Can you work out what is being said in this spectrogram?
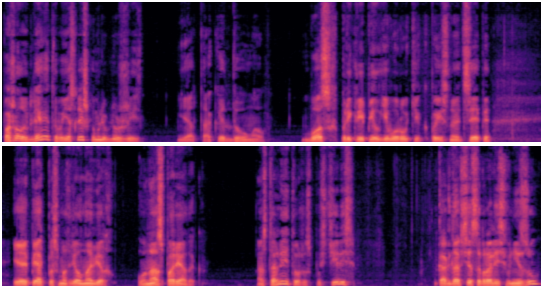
пожалуй, для этого я слишком люблю жизнь». «Я так и думал». Босх прикрепил его руки к поясной цепи и опять посмотрел наверх. «У нас порядок». Остальные тоже спустились. Когда все собрались внизу,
